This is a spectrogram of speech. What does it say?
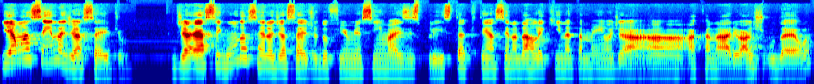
E é uma cena de assédio. É a segunda cena de assédio do filme, assim, mais explícita, que tem a cena da Arlequina também, onde a, a, a Canário ajuda ela.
